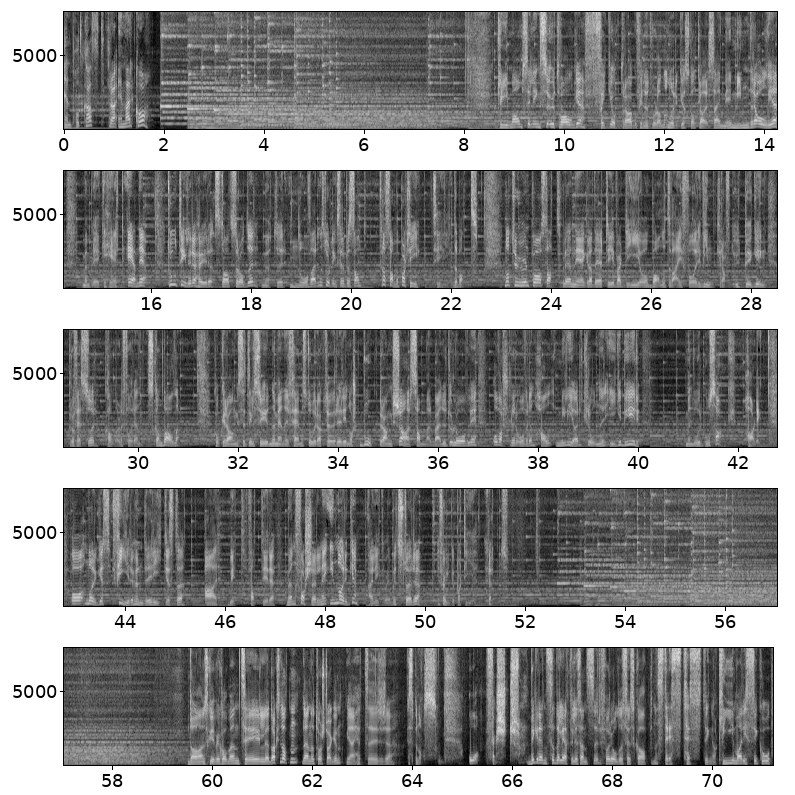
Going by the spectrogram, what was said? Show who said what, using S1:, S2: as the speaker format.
S1: En podkast fra NRK.
S2: Klimaomstillingsutvalget fikk i oppdrag å finne ut hvordan Norge skal klare seg med mindre olje, men ble ikke helt enige. To tidligere Høyre-statsråder møter nåværende stortingsrepresentant fra samme parti til debatt. Naturen på Stad ble nedgradert i verdi og banet vei for vindkraftutbygging. Professor kaller det for en skandale. Konkurransetilsynet mener fem store aktører i norsk bokbransje har samarbeidet ulovlig, og varsler over en halv milliard kroner i gebyr. Men hvor god sak har de? Og Norges 400 rikeste er blitt fattigere, men forskjellene i Norge er likevel blitt større, ifølge partiet Rødt. Da ønsker vi velkommen til Dagsnytt 18 denne torsdagen. Jeg heter eh, Espen Aas. Og først begrensede letelisenser for oljeselskapene, stresstesting av klimarisiko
